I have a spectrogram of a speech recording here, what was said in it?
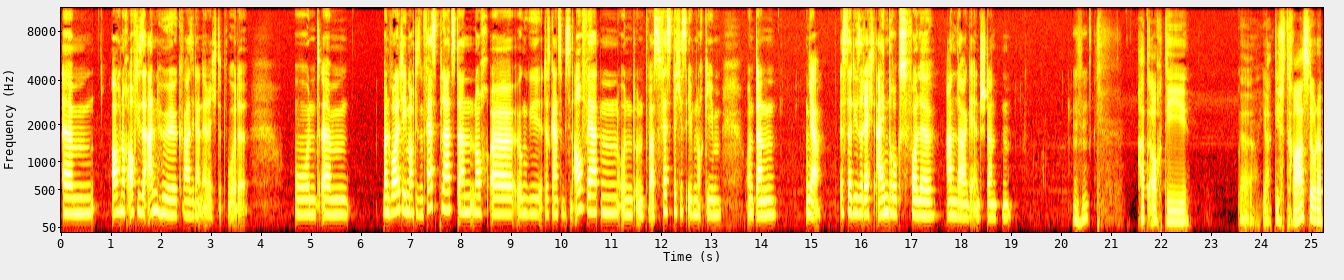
ähm, auch noch auf diese Anhöhe quasi dann errichtet wurde. Und ähm, man wollte eben auch diesen Festplatz dann noch äh, irgendwie das Ganze ein bisschen aufwerten und, und was Festliches eben noch geben. Und dann, ja, ist da diese recht eindrucksvolle Anlage entstanden. Mhm. Hat auch die, äh, ja, die Straße oder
